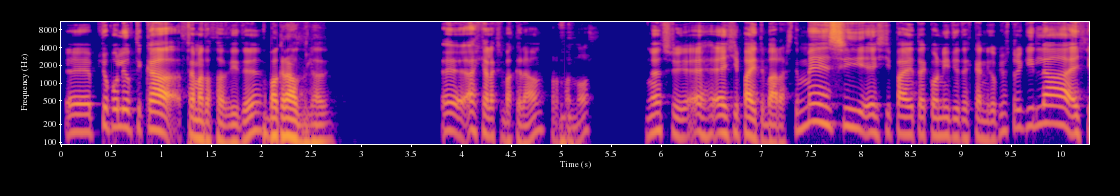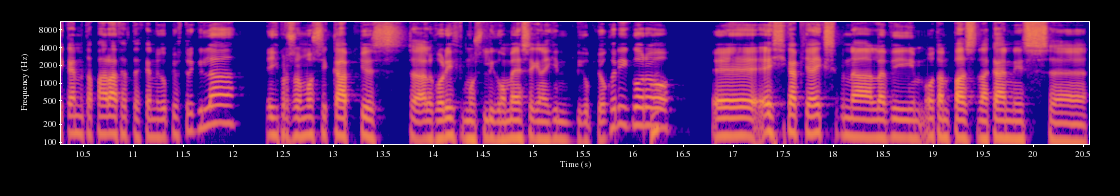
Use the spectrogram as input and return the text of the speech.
Ε, πιο πολύ οπτικά θέματα θα δείτε. Το background δηλαδή. Ε, έχει αλλάξει background, προφανώς. Έχει πάει την μπάρα στη μέση, έχει πάει τα εικονίδια, τα έχει κάνει λίγο πιο στρογγυλά, έχει κάνει τα παράθυρα, τα έχει κάνει λίγο πιο στρογγυλά, έχει προσαρμόσει κάποιου αλγορίθμους λίγο μέσα για να γίνει λίγο πιο γρήγορο. Ε, έχει κάποια έξυπνα, δηλαδή όταν πας να κάνεις. Ε,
